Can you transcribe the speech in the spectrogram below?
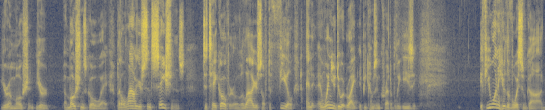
your emotion, your emotions go away, but allow your sensations to take over, or allow yourself to feel. And, and when you do it right, it becomes incredibly easy if you want to hear the voice of God,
